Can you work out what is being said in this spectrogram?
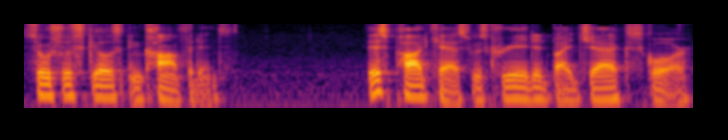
social skills, and confidence. This podcast was created by Jack Sklar.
